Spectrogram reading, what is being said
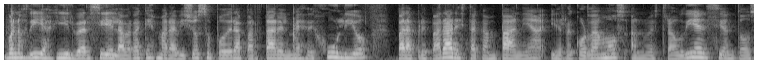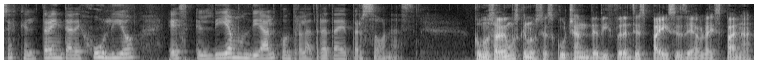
Buenos días, Gilbert. Sí, la verdad que es maravilloso poder apartar el mes de julio para preparar esta campaña y recordamos a nuestra audiencia entonces que el 30 de julio es el Día Mundial contra la Trata de Personas. Como sabemos que nos escuchan de diferentes países de habla hispana,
